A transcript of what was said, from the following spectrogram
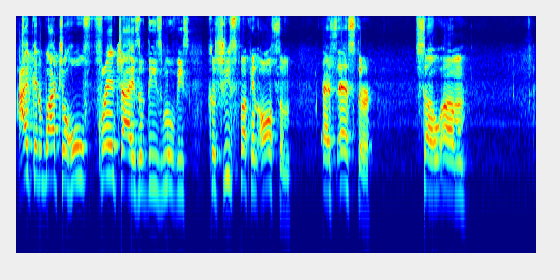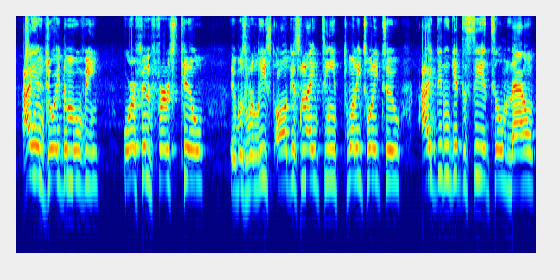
I could watch a whole franchise of these movies because she's fucking awesome as Esther. So, um, I enjoyed the movie Orphan First Kill. It was released August 19th, 2022. I didn't get to see it till now,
